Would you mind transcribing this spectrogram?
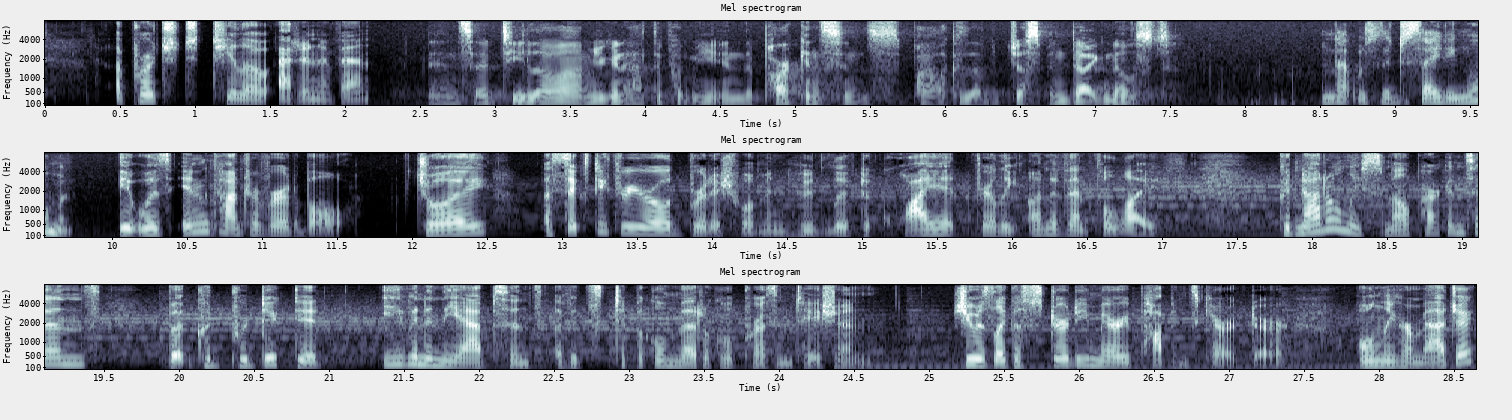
approached Tilo at an event. And said, Tilo, um, you're going to have to put me in the Parkinson's pile because I've just been diagnosed. And that was the deciding moment. It was incontrovertible. Joy, a 63 year old British woman who'd lived a quiet, fairly uneventful life, could not only smell Parkinson's, but could predict it even in the absence of its typical medical presentation. She was like a sturdy Mary Poppins character, only her magic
